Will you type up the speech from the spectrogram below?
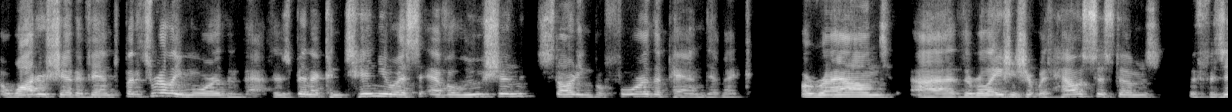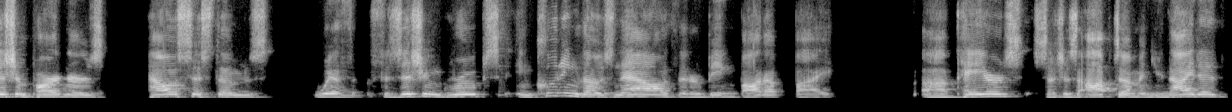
a watershed event, but it's really more than that. There's been a continuous evolution starting before the pandemic around uh, the relationship with health systems, with physician partners, health systems, with physician groups, including those now that are being bought up by uh, payers such as Optum and United,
